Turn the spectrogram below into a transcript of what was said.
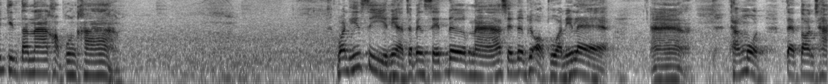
พี่จินตนาขอบคุณค่ะวันที่สี่เนี่ย จะเป็นเซตเดิมนะ เซตเดิมที่ออกทัวร์นี่แหละ อ่า ทั้งหมด แต่ตอนเช้า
